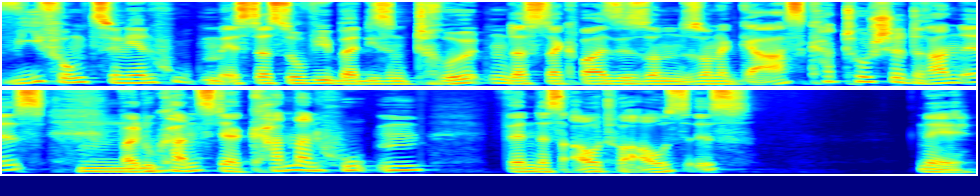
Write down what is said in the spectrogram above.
wie funktionieren Hupen? Ist das so wie bei diesen Tröten, dass da quasi so, ein, so eine Gaskartusche dran ist? Mhm. Weil du kannst ja, kann man hupen, wenn das Auto aus ist? Nee,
